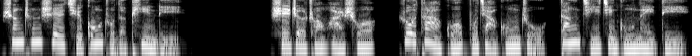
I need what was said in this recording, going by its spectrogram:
声称是娶公主的聘礼。使者传话说：“若大国不嫁公主，当即进攻内地。”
